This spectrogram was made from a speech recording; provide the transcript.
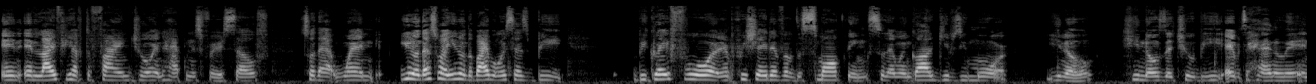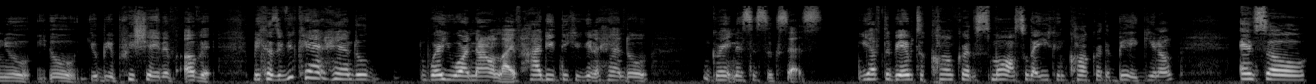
In in life you have to find joy and happiness for yourself so that when you know that's why you know the Bible always says be be grateful and appreciative of the small things so that when God gives you more, you know, he knows that you'll be able to handle it and you'll you'll you'll be appreciative of it. Because if you can't handle where you are now in life, how do you think you're going to handle greatness and success? You have to be able to conquer the small so that you can conquer the big, you know? And so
